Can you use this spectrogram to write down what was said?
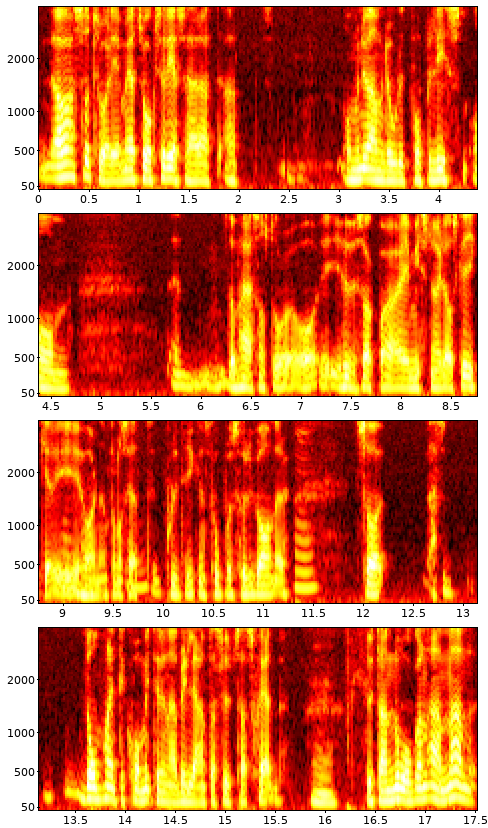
ja så tror jag det, men jag tror också det är så här att, att om vi nu använder ordet populism om eh, de här som står och i huvudsak bara är missnöjda och skriker i mm. hörnen på något sätt, mm. politikens fotbollshuliganer. Mm. Så alltså, de har inte kommit till denna briljanta slutsats själv. Mm. Utan någon annan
